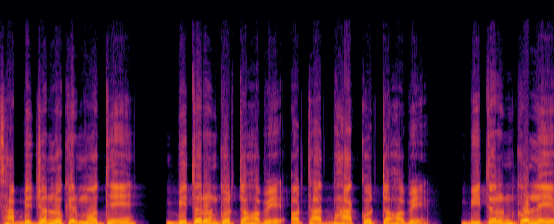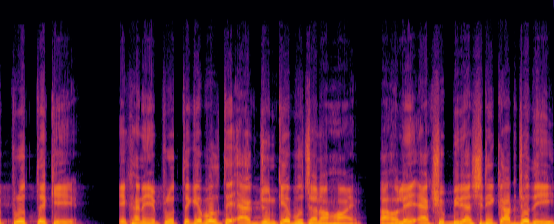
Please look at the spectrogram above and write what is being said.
ছাব্বিশ জন লোকের মধ্যে বিতরণ করতে হবে, অর্থাৎ ভাগ করতে হবে। বিতরণ করলে প্রত্যেকে, এখানে প্রত্যেকে বলতে একজনকে বোঝানো হয়। তাহলে একশো বিরাশিটি কার্ড যদি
